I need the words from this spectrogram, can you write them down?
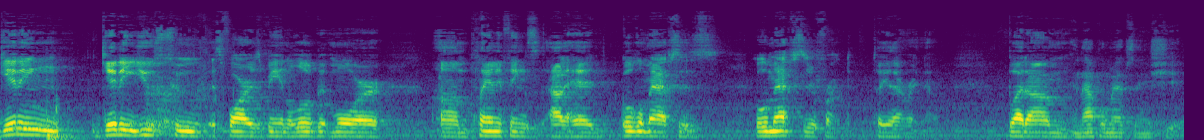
getting getting used to as far as being a little bit more um, planning things out ahead. Google Maps is Google Maps is your friend. I'll tell you that right now. But um, And Apple Maps ain't shit.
